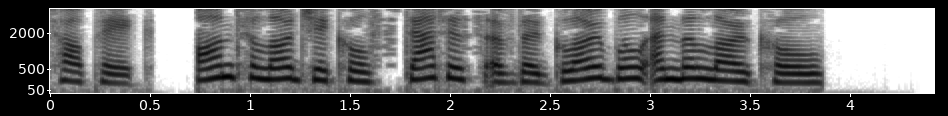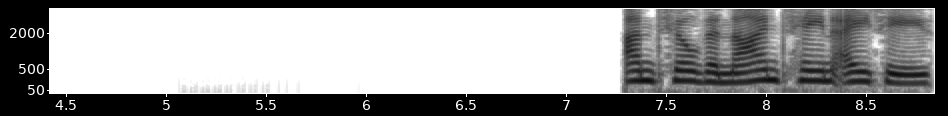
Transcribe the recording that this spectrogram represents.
Topic: Ontological status of the global and the local Until the 1980s,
